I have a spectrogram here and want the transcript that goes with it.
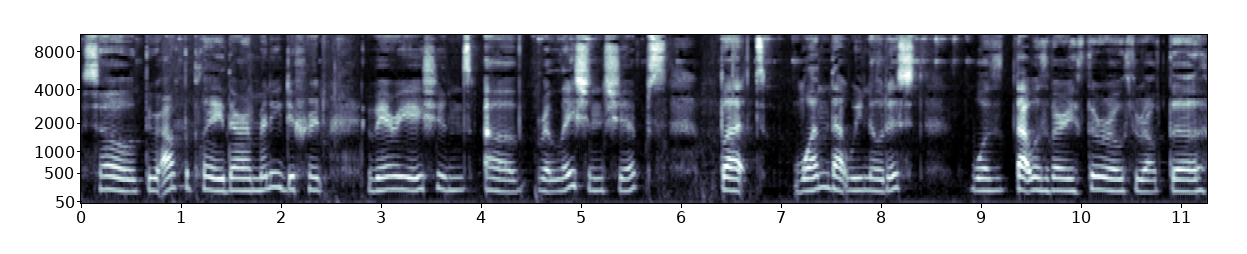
So, throughout the play, there are many different variations of relationships, but one that we noticed was that was very thorough throughout the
